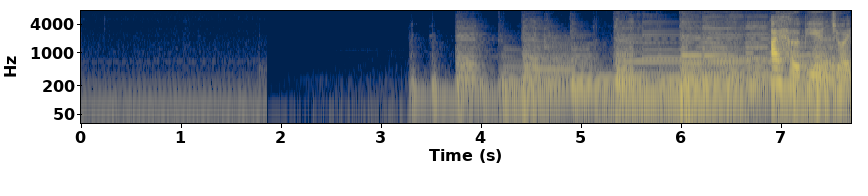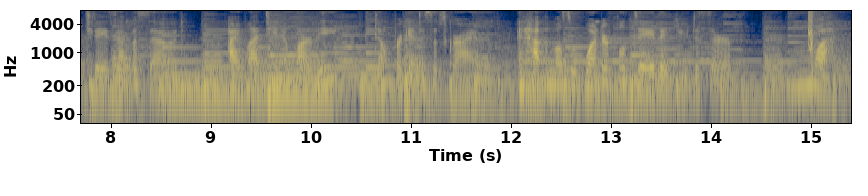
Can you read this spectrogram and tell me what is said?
I hope you enjoyed today's episode. I'm Latina Barbie. Don't forget to subscribe and have the most wonderful day that you deserve. Mwah.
